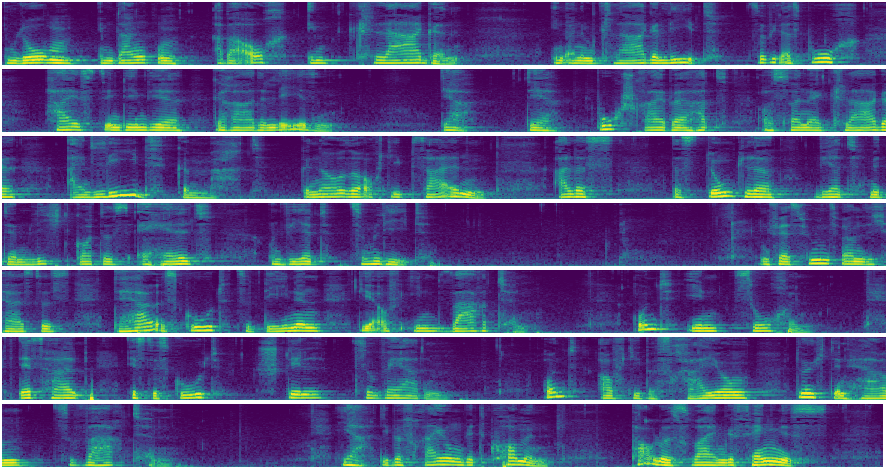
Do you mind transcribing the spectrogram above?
im Loben, im Danken, aber auch im Klagen, in einem Klagelied, so wie das Buch heißt, in dem wir gerade lesen. Ja, der Buchschreiber hat aus seiner Klage ein Lied gemacht genauso auch die Psalmen. Alles, das Dunkle wird mit dem Licht Gottes erhellt und wird zum Lied. In Vers 25 heißt es, der Herr ist gut zu denen, die auf ihn warten und ihn suchen. Deshalb ist es gut, still zu werden und auf die Befreiung durch den Herrn zu warten. Ja, die Befreiung wird kommen. Paulus war im Gefängnis,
